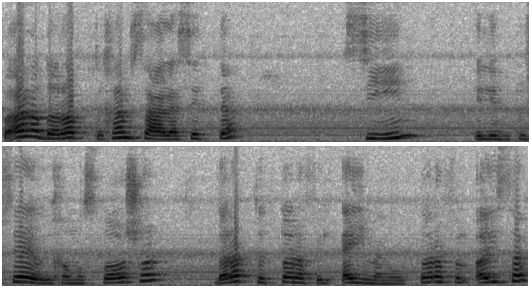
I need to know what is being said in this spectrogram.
فأنا ضربت خمسة على ستة. س اللي بتساوي خمستاشر. ضربت الطرف الأيمن والطرف الأيسر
